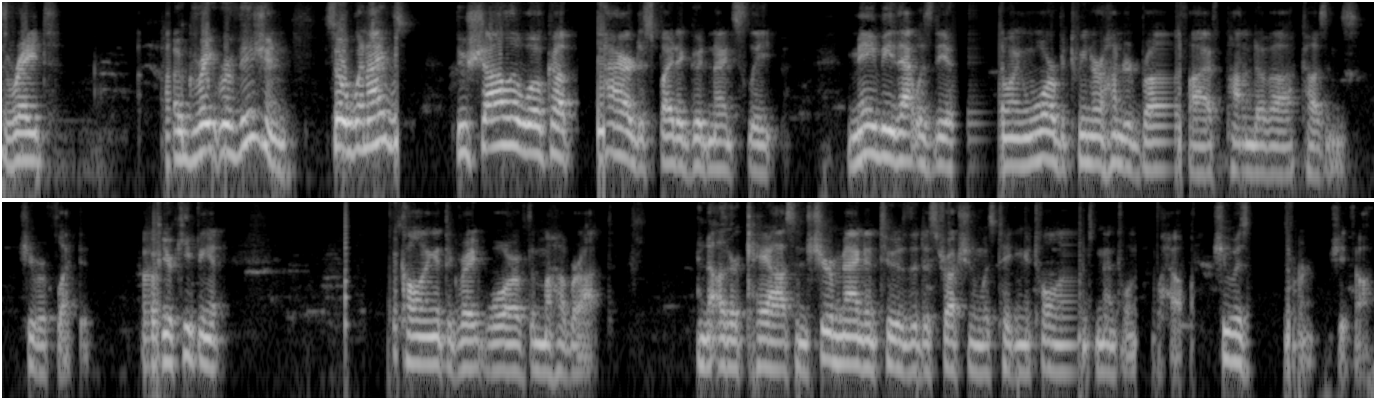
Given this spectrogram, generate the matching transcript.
great a great revision. So when I Dushala woke up tired despite a good night's sleep. Maybe that was the going war between her hundred brothers, five Pandava cousins. She reflected. You're keeping it, calling it the Great War of the Mahabharat. And the utter chaos and sheer magnitude of the destruction was taking a toll on his mental health. She was different, she thought.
